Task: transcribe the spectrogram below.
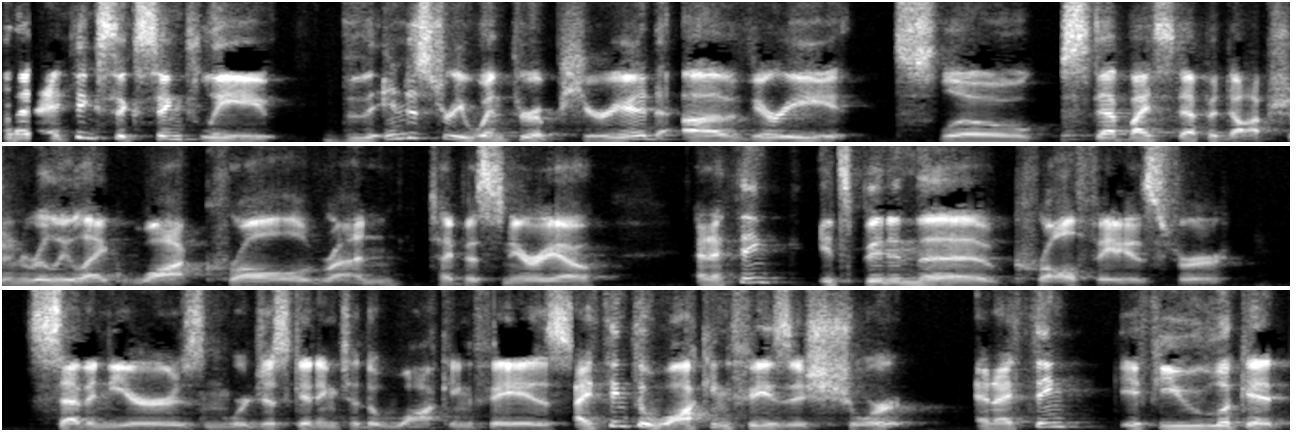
But I think succinctly, the industry went through a period of very slow step by step adoption, really like walk, crawl, run type of scenario. And I think it's been in the crawl phase for seven years, and we're just getting to the walking phase. I think the walking phase is short. And I think if you look at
